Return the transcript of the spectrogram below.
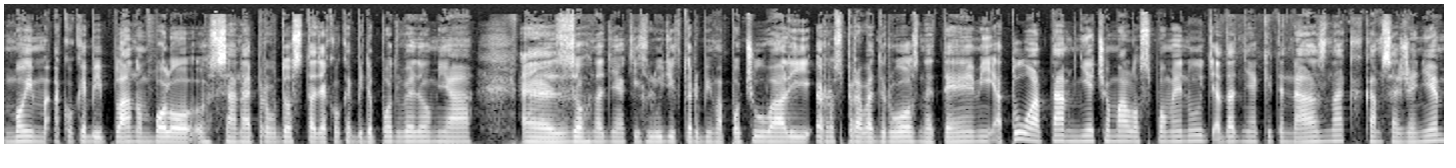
mojim ako keby plánom bolo sa najprv dostať ako keby do podvedomia, e, zohnať nejakých ľudí, ktorí by ma počúvali, rozprávať rôzne témy a tu a tam niečo malo spomenúť a dať nejaký ten náznak, kam sa ženiem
